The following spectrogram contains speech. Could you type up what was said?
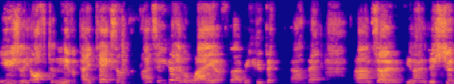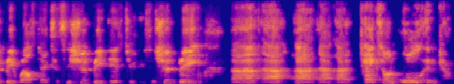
usually, often, never paid tax on them, right? So you've got to have a way of uh, recouping uh, that. Um, so, you know, there should be wealth taxes, there should be death duties, there should be Uh, uh, uh, tax on all income,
